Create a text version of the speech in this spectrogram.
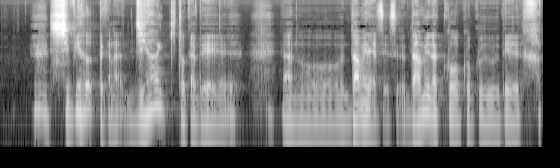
渋谷だったかな？自販機とかであのダメなやつですよダメな広告で貼っ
